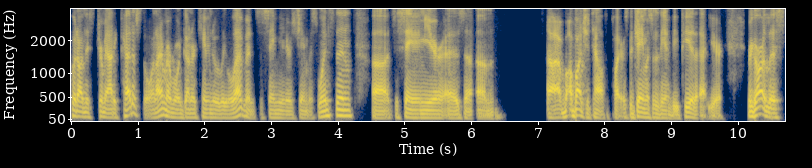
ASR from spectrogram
put on this dramatic pedestal. And I remember when Gunner came to Elite 11, it's the same year as Jameis Winston. Uh, it's the same year as um, uh, a bunch of talented players, but Jameis was the MVP of that year. Regardless,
